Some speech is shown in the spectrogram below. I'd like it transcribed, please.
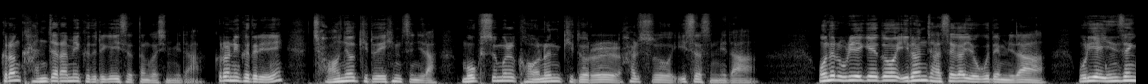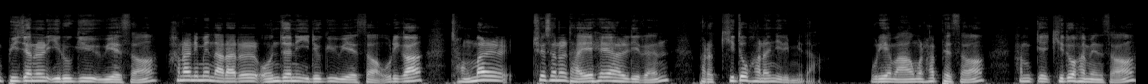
그런 간절함이 그들에게 있었던 것입니다. 그러니 그들이 전혀 기도에 힘쓰니라 목숨을 거는 기도를 할 수 있었습니다. 오늘 우리에게도 이런 자세가 요구됩니다. 우리의 인생 비전을 이루기 위해서 하나님의 나라를 온전히 이루기 위해서 우리가 정말 최선을 다해 해야 할 일은 바로 기도하는 일입니다. 우리의 마음을 합해서 함께 기도하면서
